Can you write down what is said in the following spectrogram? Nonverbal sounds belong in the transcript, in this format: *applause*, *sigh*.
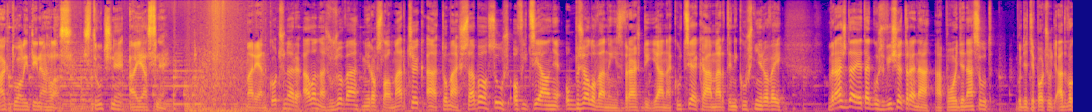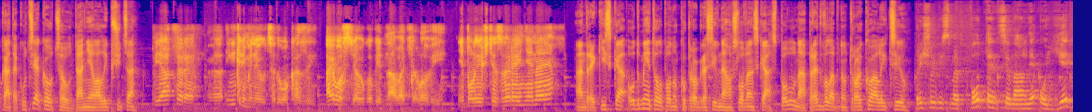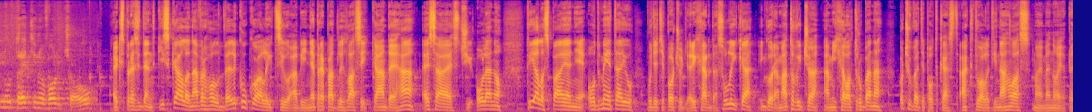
Aktuality na hlas. Stručne a jasne. Marian Kočner, Alena Žužová, Miroslav Marček a Tomáš Sabo sú už oficiálne obžalovaní z vraždy Jana Kuciaka a Martiny Kušnírovej. Vražda je tak už vyšetrená a pôjde na súd. Budete počuť advokáta Kuciakovcov Daniela Lipšica. Viaceré e, inkriminujúce dôkazy aj vo vzťahu k objednávateľovi neboli ešte zverejnené. Andrej Kiska odmietol ponuku progresívneho Slovenska spolu na predvolebnú trojkoalíciu. Prišli by sme potenciálne o jednu tretinu voličov. Ex-prezident Kiska ale navrhol veľkú koalíciu, aby neprepadli hlasy KDH, SAS či Oľano. Tí ale spájanie odmietajú. Budete počuť Richarda Sulíka, Igora Matoviča a Michala Trubana. Počúvate podcast Aktuality na hlas. Moje meno je Peter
